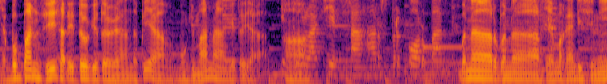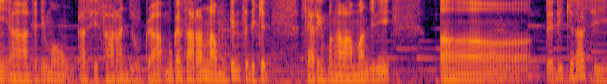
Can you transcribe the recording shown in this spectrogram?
ya beban sih saat itu gitu kan. Tapi ya mau gimana gitu ya itulah uh, cinta harus berkorban. Bener bener jadi makanya di sini ya jadi mau kasih saran juga. Bukan saran lah mungkin sedikit sharing pengalaman. Jadi Uh, jadi kira sih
